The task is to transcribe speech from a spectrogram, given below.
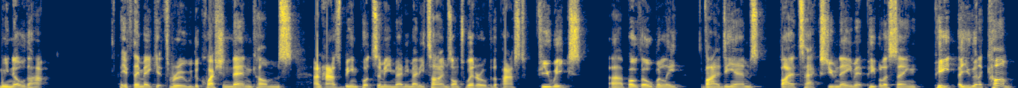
We know that. If they make it through, the question then comes and has been put to me many, many times on Twitter over the past few weeks, uh, both openly, via DMs, via text, you name it. People are saying, Pete, are you going to come?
